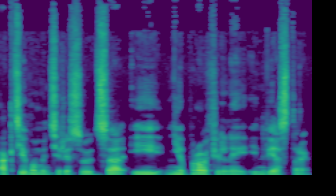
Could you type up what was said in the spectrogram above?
Активом интересуются и непрофильные инвесторы.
